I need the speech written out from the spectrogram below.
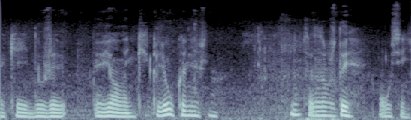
Такий дуже вяленький клюв, звісно. Ну, це завжди осінь.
